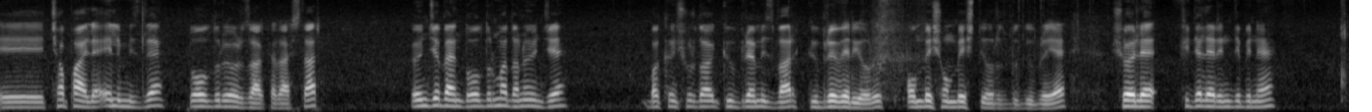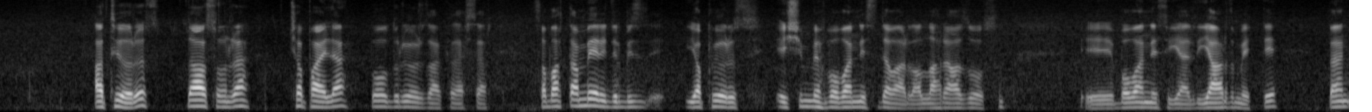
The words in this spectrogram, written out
e, çapayla elimizle dolduruyoruz arkadaşlar. Önce ben doldurmadan önce bakın şurada gübremiz var. Gübre veriyoruz. 15-15 diyoruz bu gübreye. Şöyle fidelerin dibine atıyoruz. Daha sonra çapayla dolduruyoruz arkadaşlar. Sabahtan beridir biz yapıyoruz. Eşim ve babaannesi de vardı. Allah razı olsun. Ee, babaannesi geldi, yardım etti. Ben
